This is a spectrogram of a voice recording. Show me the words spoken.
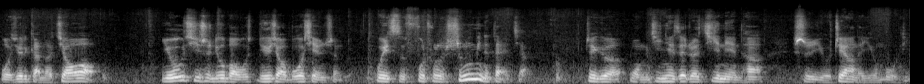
我觉得感到骄傲，尤其是刘宝刘晓波先生为此付出了生命的代价。这个我们今天在这纪念他，是有这样的一个目的。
